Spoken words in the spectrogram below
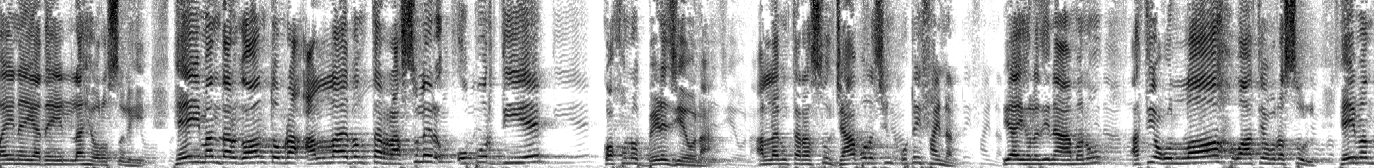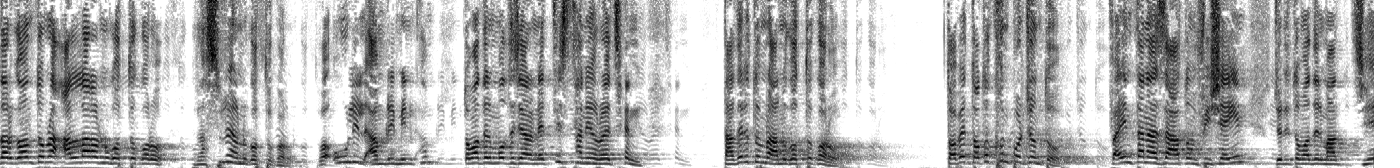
বাইনা ওয়া রাসূলিহি। হে ঈমানদারগণ, তোমরা আল্লাহ এবং তার রাসূলের উপর দিয়ে কখনো বেড়ে যেও না। আল্লাহ এবং তার রাসূল যা বলেছেন ওটাই ফাইনাল। ইয়াইহলাদিনা আমানু, আতিউল্লাহ ওয়া আতিউর রাসূল। হে ঈমানদারগণ, তোমরা আল্লাহর আনুগত্য করো, রাসূলের অনুগত্য করো। ওয়া উলিল আমরি মিনকুম, তোমাদের মধ্যে যারা নেতৃস্থানীয় রয়েছেন তাদের তোমরা আনুগত্য করো। তবে ততক্ষণ পর্যন্ত ফাইন তানা জাতম ফিসাইন যদি তোমাদের মাঝে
